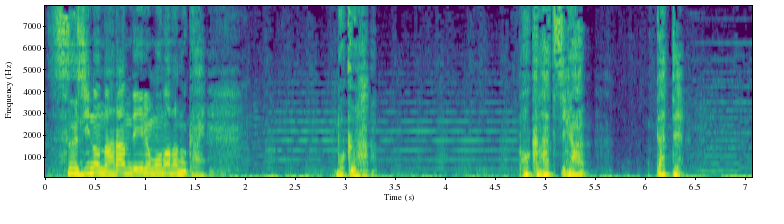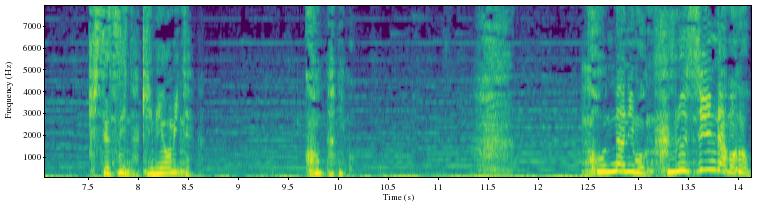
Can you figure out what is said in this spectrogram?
数字の並んでいるものなのかい？僕は、僕は違う。だって、傷ついた君を見て、こんなにも、こんなにも苦しいんだもの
